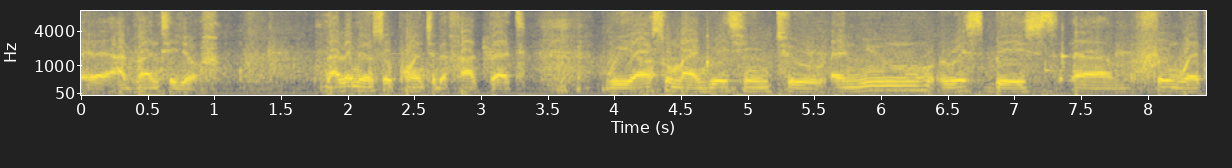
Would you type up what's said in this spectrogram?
uh, advantage of. Now let me also point to the fact that we are also migrating to a new risk-based um, framework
